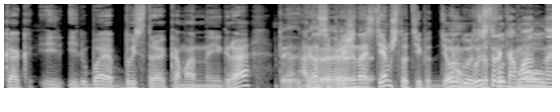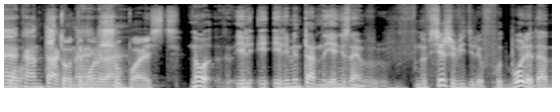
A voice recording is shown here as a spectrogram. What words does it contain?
как и, и любая быстрая командная игра, она сопряжена с тем, что типа дергают ну, быстрая командная контактная Что ты можешь игра. упасть. Ну, элементарно, я не знаю, ну все же видели в футболе, да,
